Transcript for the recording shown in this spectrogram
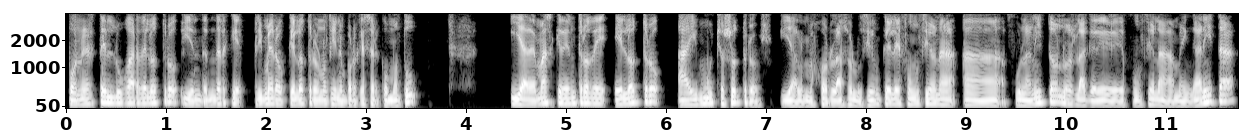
ponerte en lugar del otro y entender que, primero, que el otro no tiene por qué ser como tú, y además que dentro de el otro hay muchos otros y a lo mejor la solución que le funciona a fulanito no es la que le funciona a menganita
